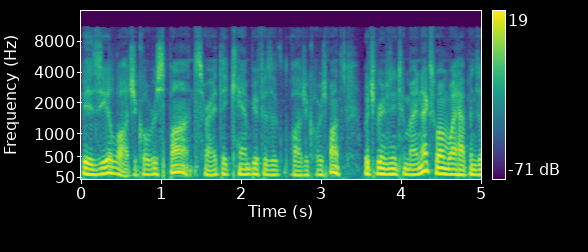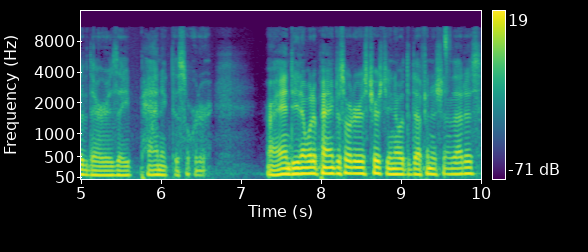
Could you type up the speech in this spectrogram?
physiological response, right? They can be a physiological response, which brings me to my next one. What happens if there is a panic disorder, right? And do you know what a panic disorder is, Trish? Do you know what the definition of that is?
